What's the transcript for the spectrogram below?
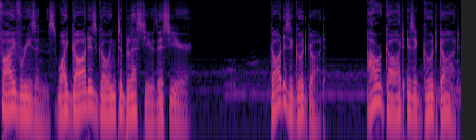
Five reasons why God is going to bless you this year. God is a good God. Our God is a good God.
